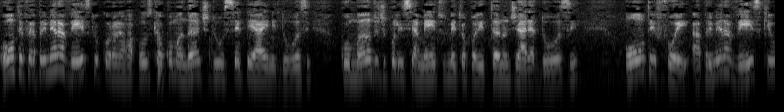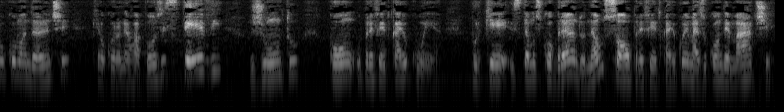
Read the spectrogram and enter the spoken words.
Ontem foi a primeira vez que o Coronel Raposo, que é o comandante do CPAM-12, Comando de Policiamentos Metropolitano de Área 12, ontem foi a primeira vez que o comandante, que é o Coronel Raposo, esteve junto com o prefeito Caio Cunha. Porque estamos cobrando não só o prefeito Caio Cunha, mas o Condemate,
